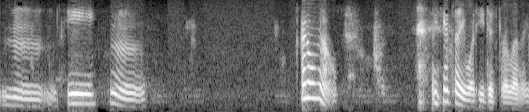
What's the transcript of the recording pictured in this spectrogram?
Hmm. He. Hmm. I don't know. I can't tell you what he did for a living.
